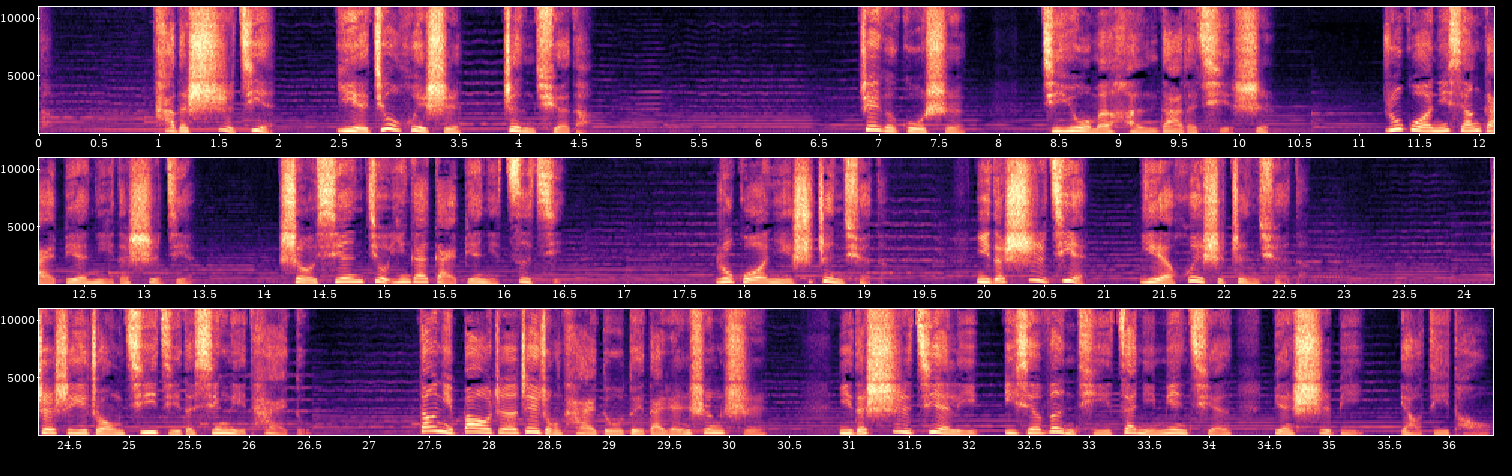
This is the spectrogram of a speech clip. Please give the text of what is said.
他的世界也就会是正确的。这个故事给予我们很大的启示：如果你想改变你的世界，首先就应该改变你自己。如果你是正确的，你的世界也会是正确的。这是一种积极的心理态度。当你抱着这种态度对待人生时，你的世界里一些问题在你面前便势必要低头。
